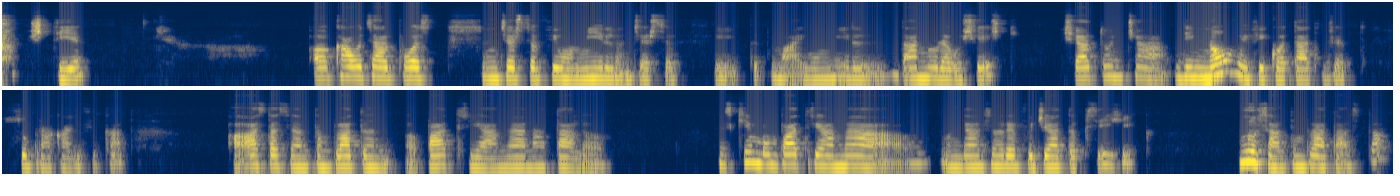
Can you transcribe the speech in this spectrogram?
știe. Cauți alt post, încerci să fii umil, încerci să fii cât mai umil, dar nu reușești și atunci din nou vei fi cotat drept supracalificat. Asta s-a întâmplat în uh, patria mea natală. În schimb, în patria mea, unde sunt refugiată psihic, nu s-a întâmplat asta.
